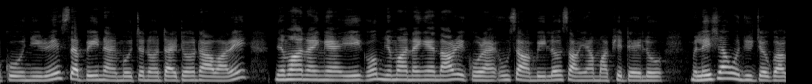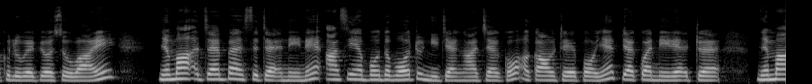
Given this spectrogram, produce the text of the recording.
အကူအညီတွေဆက်ပေးနိုင်မှုကျွန်တော်တိုက်တွန်းထားပါတယ်။မြန်မာနိုင်ငံအရေးကိုမြန်မာနိုင်ငံသားတွေကိုယ်တိုင်ဦးဆောင်ပြီးလှုပ်ဆောင်ရမှာဖြစ်တယ်လို့မလေးရှားဝန်ကြီးချုပ်ကခုလိုပဲပြောဆိုပါတယ်။မြန်မာအကြမ်းဖက်စစ်တပ်အနေနဲ့အာဆီယံဘုံသဘောတူညီချက်၅ချက်ကိုအကောင့်တဲပေါ်ရန်ပြက်ကွက်နေတဲ့အတွက်မြန်မာ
